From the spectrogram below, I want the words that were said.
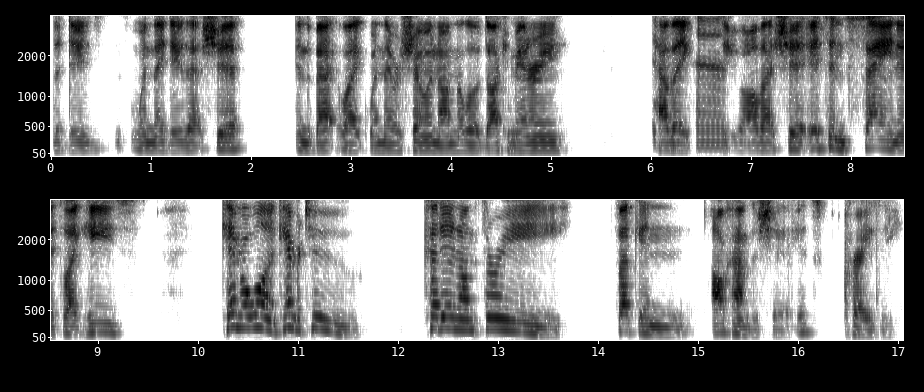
the dudes when they do that shit in the back, like when they were showing on the little documentary It's how they intense. do all that shit. It's insane. It's like he's camera one, camera two, cut in on three, fucking all kinds of shit. It's crazy.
